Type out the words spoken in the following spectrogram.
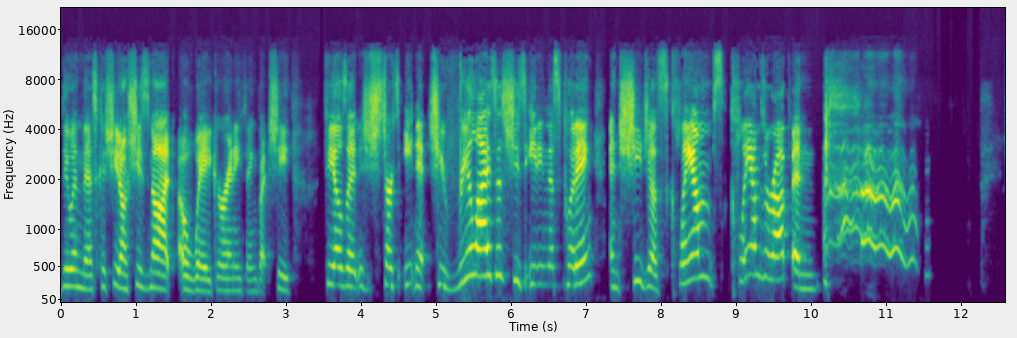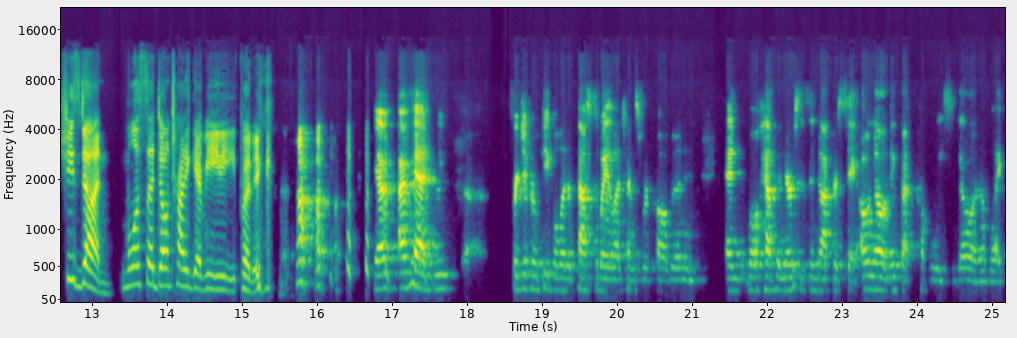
doing this because you know she's not awake or anything but she feels it she starts eating it she realizes she's eating this pudding and she just clams clams her up and she's done melissa don't try to get me to eat pudding Yeah, I've had, we, uh, for different people that have passed away, a lot of times we're called in and, and we'll have the nurses and doctors say, oh no, they've got a couple weeks ago. And I'm like,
